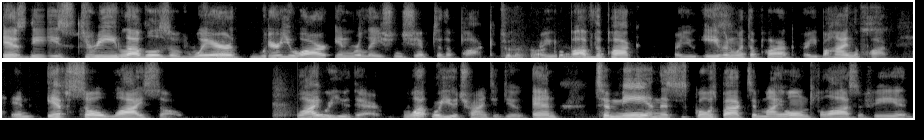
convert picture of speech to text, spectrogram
is these three levels of where where you are in relationship to the puck. To the puck. Are you yeah. above the puck? Are you even with the puck? Are you behind the puck? And if so, why so? Why were you there? What were you trying to do? And to me, and this goes back to my own philosophy, and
